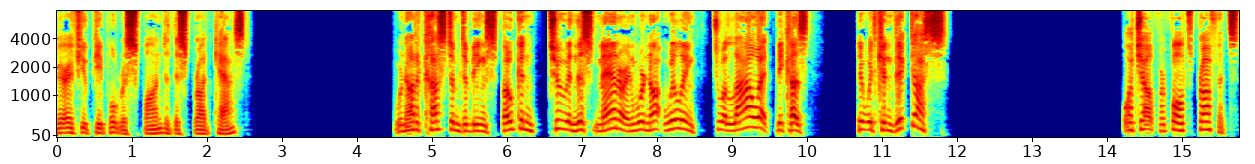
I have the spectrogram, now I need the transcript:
very few people respond to this broadcast. We're not accustomed to being spoken to in this manner, and we're not willing to allow it because it would convict us. Watch out for false prophets.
